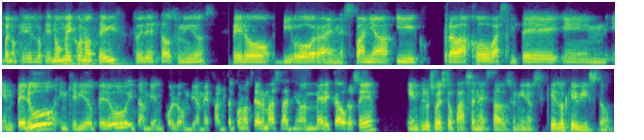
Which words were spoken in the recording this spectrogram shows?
bueno, que lo que no me conocéis, soy de Estados Unidos, pero vivo ahora en España y Trabajo bastante en, en, Perú, en Querido Perú y también Colombia. Me falta conocer más Latinoamérica, lo sé. Incluso esto pasa en Estados Unidos. ¿Qué es lo que he visto?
